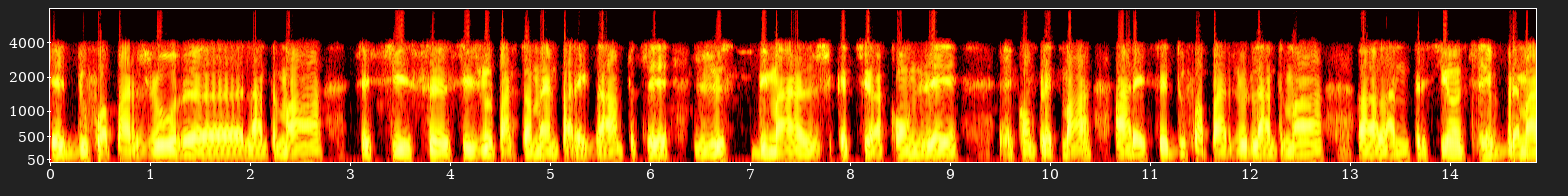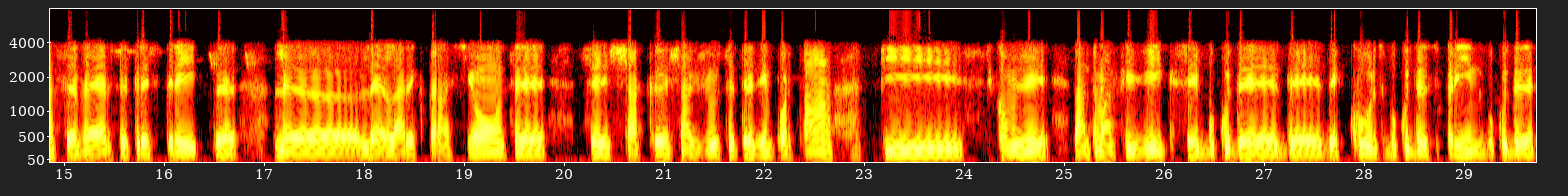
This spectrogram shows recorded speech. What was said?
C'est deux fois par jour euh, l'entraînement c'est six, six jours par semaine, par exemple. C'est juste d'image que tu as congé euh, complètement. Arrête, c'est deux fois par jour lentement. Euh, la nutrition, c'est vraiment sévère, c'est très strict. Le, la récupération, c'est, c'est chaque, chaque jour, c'est très important. Puis, comme je dis, l'entraînement physique, c'est beaucoup de, de, de courses, beaucoup de sprints, beaucoup de,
